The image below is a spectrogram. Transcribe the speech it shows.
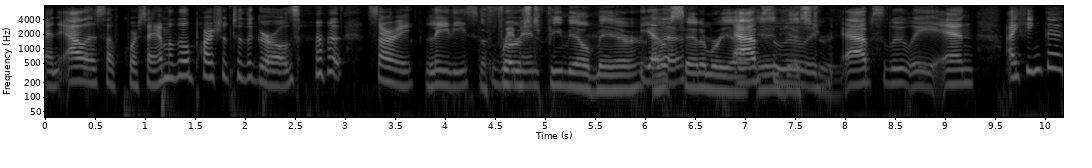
and Alice, of course, I am a little partial to the girls. Sorry, ladies. The women. first female mayor Yeah, of the- Santa Maria absolutely in history. absolutely and i think that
